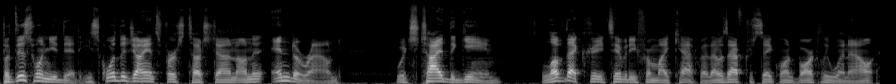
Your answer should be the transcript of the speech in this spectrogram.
but this one you did. He scored the Giants' first touchdown on an end around, which tied the game. Love that creativity from Mike Kafka. That was after Saquon Barkley went out.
